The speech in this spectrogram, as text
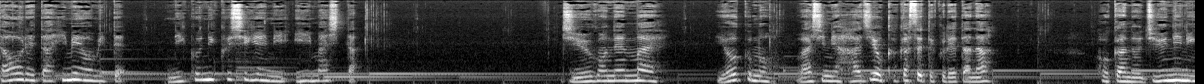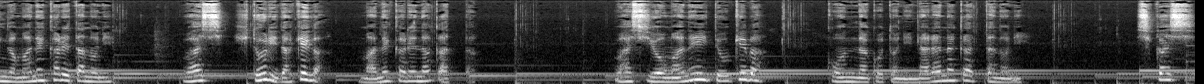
倒れた姫を見て肉肉しげに言いました。15年前よくもわしに恥をかかせてくれたな。他の12人が招かれたのにわし一人だけが招かれなかった。わしを招いておけばこんなことにならなかったのに。しかし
